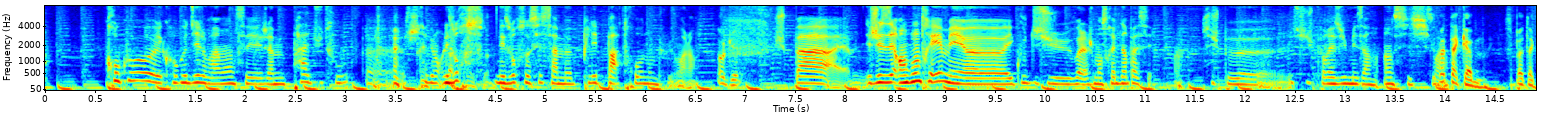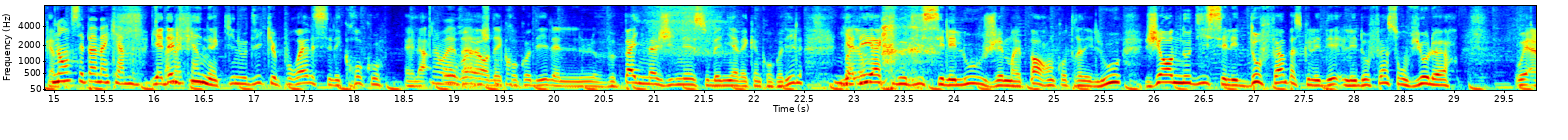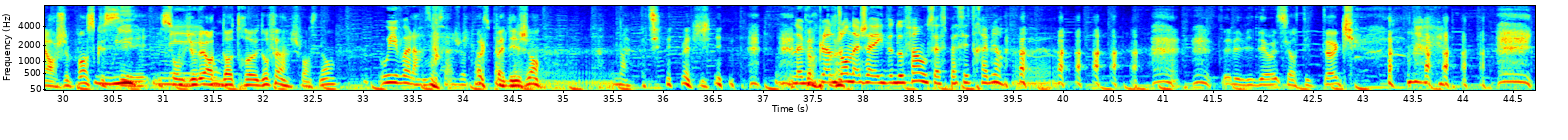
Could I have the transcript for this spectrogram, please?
co- crocos, les crocodiles, vraiment, c'est j'aime pas du tout. Euh, c'est très violent. Les ours, les ours aussi, ça me plaît pas trop non plus. Voilà. Ok. Je suis pas, je les ai rencontrés, mais euh, écoute, je, voilà, je m'en serais bien passé. Voilà. Si je peux, si je peux résumer ça ainsi. C'est voilà. pas ta cam. C'est pas ta cam. Non, c'est pas ma cam. Il y a. Delphine qui nous dit que pour elle, c'est les crocos. Elle a Ah ouais, bah, horreur des comprends. crocodiles. Elle ne veut pas imaginer se baigner avec un crocodile. Il y a Bah non. Léa qui nous dit c'est les loups. J'aimerais pas rencontrer des loups. Jérôme nous dit c'est les dauphins parce que les dauphins sont violeurs. Oui, alors je pense que Oui, c'est ils sont violeurs bon. d'autres dauphins, je pense, non? Oui, voilà, c'est ça. Je pense Vole pas des que- gens. euh, non. T'imagines? On a vu plein de gens nager avec des dauphins où ça se passait très bien. Tu sais, les vidéos sur TikTok.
